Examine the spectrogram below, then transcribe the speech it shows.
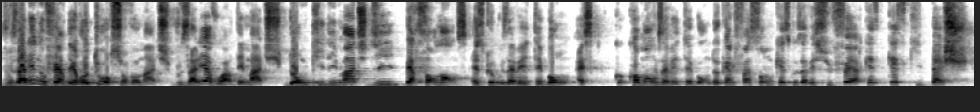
Vous allez nous faire des retours sur vos matchs. Vous allez avoir des matchs. Donc, qui dit match dit performance. Est-ce que vous avez été bon? Comment vous avez été bon? De quelle façon? Qu'est-ce que vous avez su faire? Qu'est-ce qui pêche?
